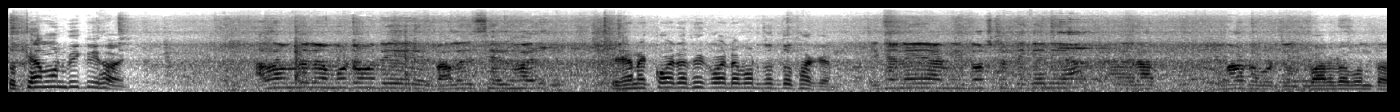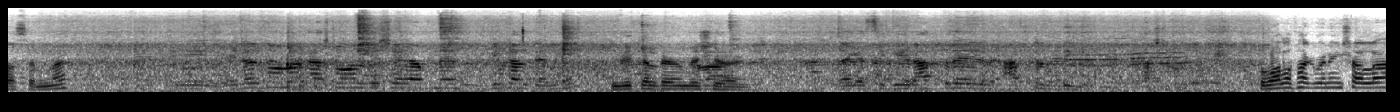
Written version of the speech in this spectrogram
তো কেমন বিক্রি হয়? আলহামদুলিল্লাহ মোটামুটি ভালোই সেল হয়। এখানে কয়টা থেকে কয়টা পর্যন্ত থাকেন? এখানে আমি দশটা থেকে নিয়ে রাত বারোটা পর্যন্ত। বারোটা পর্যন্ত আছেন না? এটা তো আমার কাস্টমার বিষয়ে আপনার বিকাল টাইমে বিকাল টাইমে বেশি হয়। দেখা যাচ্ছে কি রাত্রে আটটার দিকে কাস্টমার তো ভালো থাকবেন ইনশাল্লাহ।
